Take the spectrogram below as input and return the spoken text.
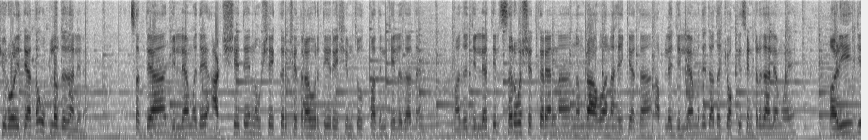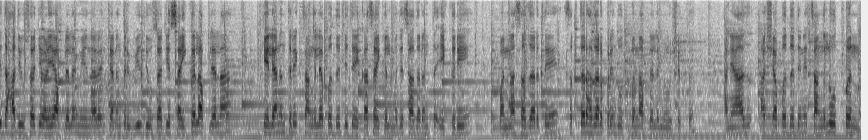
शिरोळ इथे आता उपलब्ध झालेलं आहे. सध्या जिल्ह्यामध्ये आठशे ते नऊशे एकर क्षेत्रावरती रेशीमचं उत्पादन केलं जात आहे. माझं जिल्ह्यातील सर्व शेतकऱ्यांना नम्र आव्हान आहे की आता आपल्या जिल्ह्यामध्येच आता चॉकी सेंटर झाल्यामुळे अळी जी दहा दिवसाची अळी आपल्याला मिळणार आहे आणि त्यानंतर वीस दिवसाची सायकल आपल्याला केल्यानंतर एक चांगल्या पद्धतीचं एका सायकलमध्ये साधारणतः एकरी पन्नास हजार ते सत्तर हजारपर्यंत उत्पन्न आपल्याला मिळू शकतं. आणि आज अशा पद्धतीने चांगलं उत्पन्न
